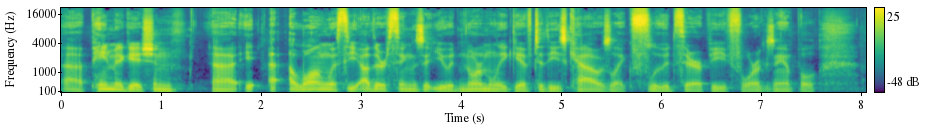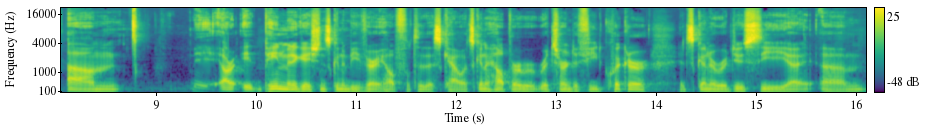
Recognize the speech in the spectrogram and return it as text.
uh, pain mitigation. Uh, i- a- along with the other things that you would normally give to these cows, like fluid therapy, for example, our pain mitigation is going to be very helpful to this cow. It's going to help her return to feed quicker. It's going to reduce the uh, um,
